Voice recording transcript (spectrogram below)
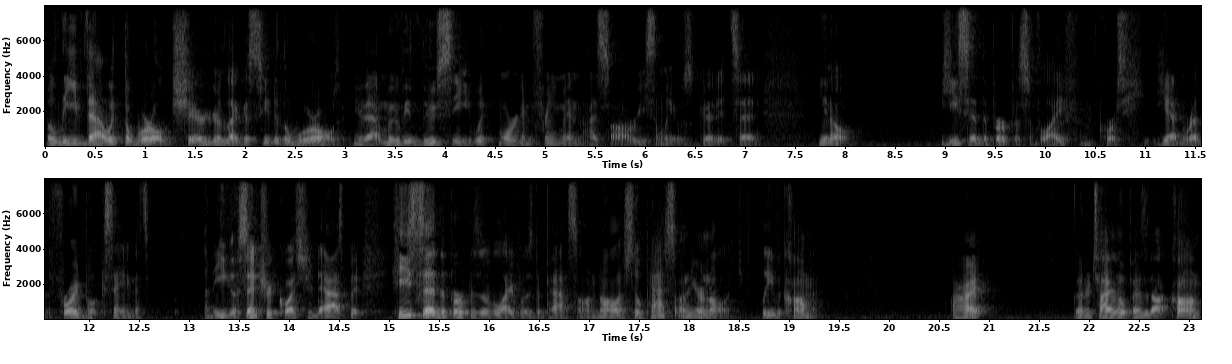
But leave that with the world. Share your legacy to the world. You know, that movie Lucy with Morgan Freeman I saw recently it was good. It said, you know, he said the purpose of life. Of course, he, he hadn't read the Freud book saying that's an egocentric question to ask, but he said the purpose of life was to pass on knowledge. So pass on your knowledge leave a comment. All right? Go to tailopez.com.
